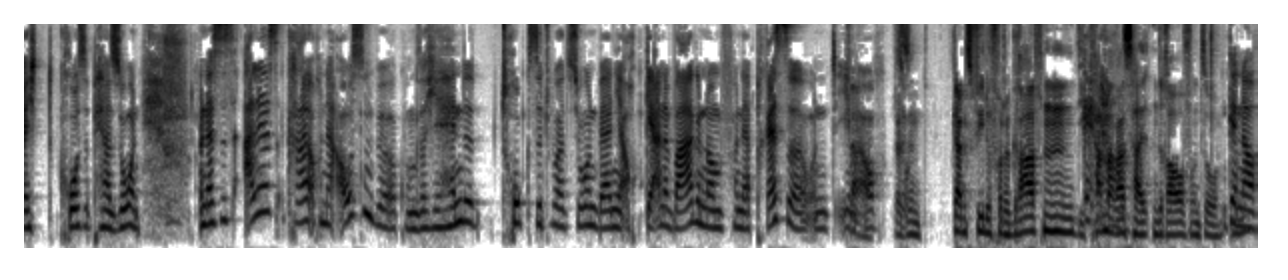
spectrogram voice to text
recht große Person. Und das ist alles gerade auch in der Außenwirkung. Solche Händedrucksituationen werden ja auch gerne wahrgenommen von der Presse und eben Klar, auch. Das so. sind ganz viele Fotografen, die genau. Kameras halten drauf und so. Genau.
